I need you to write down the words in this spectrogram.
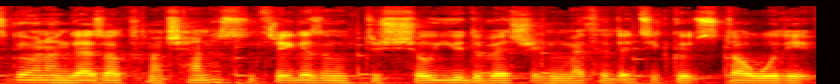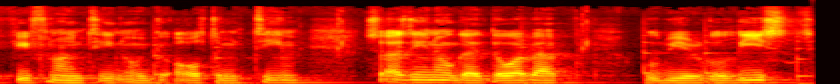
What's going on guys, welcome to my channel. So today guys I'm going to show you the best trading method that you could start with it FIFA 19 or your ultimate team. So as you know guys, the web app will be released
